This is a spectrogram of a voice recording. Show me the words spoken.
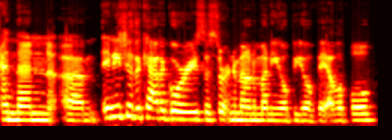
And then um, in each of the categories, a certain amount of money will be available.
